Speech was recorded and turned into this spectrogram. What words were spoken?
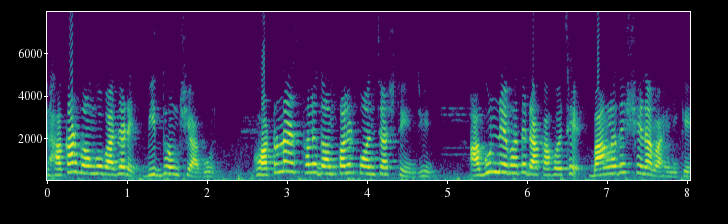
ঢাকার বঙ্গবাজারে বিধ্বংসী আগুন। ঘটনাস্থলে দমকলের পঞ্চাশটি ইঞ্জিন। আগুন নেভাতে ডাকা হয়েছে বাংলাদেশ সেনাবাহিনীকে।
